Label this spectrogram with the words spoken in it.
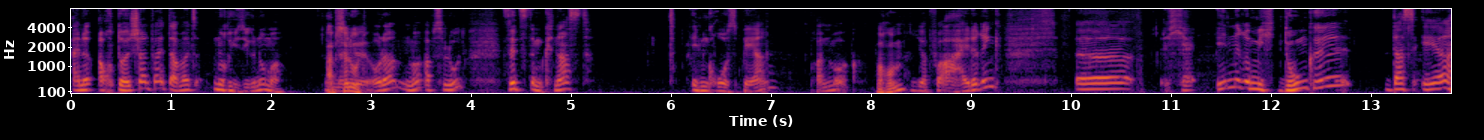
eine, auch deutschlandweit damals eine riesige Nummer. Absolut. Oder? Ne, absolut. Sitzt im Knast in Großbären, Brandenburg, Warum? JVA Heidering. Äh, ich erinnere mich dunkel, dass er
